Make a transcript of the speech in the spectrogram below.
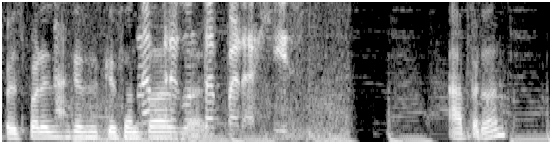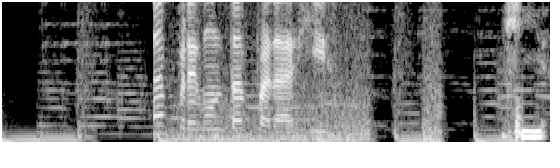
Pues parece que, que son Una todas pregunta las- para Gis. Ah, perdón. Una pregunta para Gis. Gis.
